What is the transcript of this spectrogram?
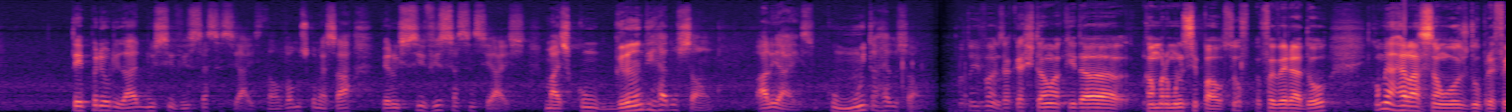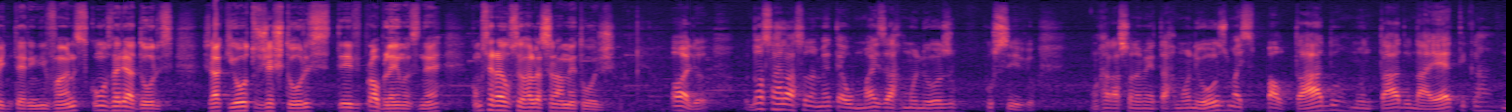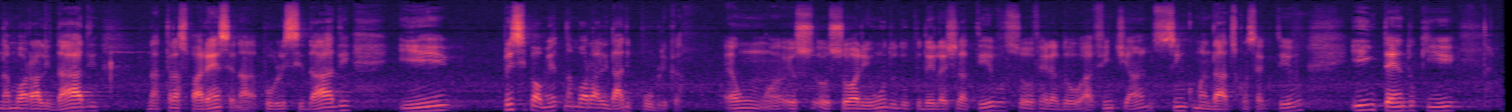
ter prioridade nos serviços essenciais. Então, vamos começar pelos serviços essenciais, mas com grande redução aliás, com muita redução. Doutor Ivanes, a questão aqui da Câmara Municipal. O senhor foi vereador. Como é a relação hoje do prefeito interino Ivanes com os vereadores, já que outros gestores teve problemas, né? Como será o seu relacionamento hoje? Olha, o nosso relacionamento é o mais harmonioso possível. Um relacionamento harmonioso, mas pautado, montado na ética, na moralidade, na transparência, na publicidade e principalmente na moralidade pública. É um, eu, eu sou oriundo do Poder Legislativo, sou vereador há 20 anos, cinco mandatos consecutivos, e entendo que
